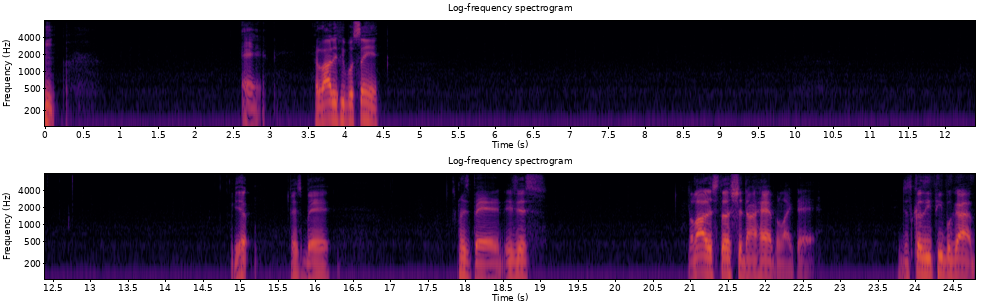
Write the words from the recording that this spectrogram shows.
and a lot of these people saying Yep. It's bad. It's bad. It's just a lot of this stuff should not happen like that. Just because these people got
